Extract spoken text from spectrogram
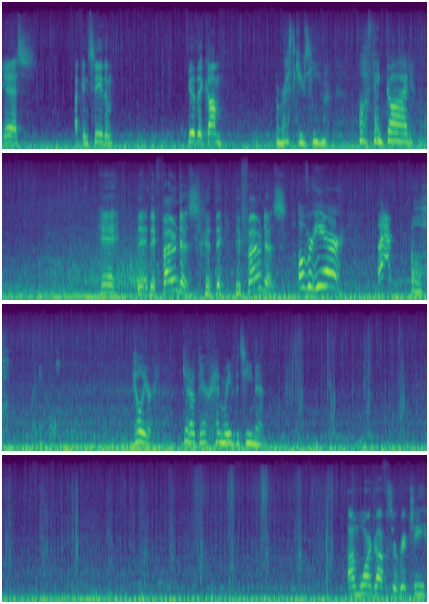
Yes. I can see them. Here they come. A rescue team. Oh, thank God. Hey, they, they found us. they, they found us. Over here! Ah! Oh, my ankle. Hilliard, get out there and wave the team in. I'm Warrant Officer Ritchie.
